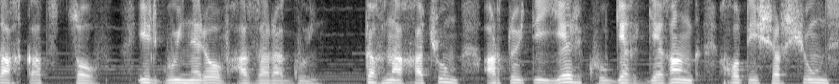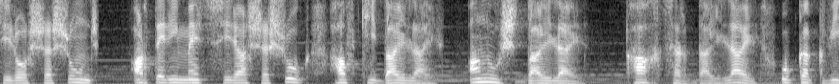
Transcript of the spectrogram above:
ծաղկած ծով, իր գույներով հազարագույն։ Գղնախաչում արտույտի երկ ու գեղգեղանք, խոտի շրշյուն, սիրո շշունջ, արտերի մեջ սիրաշշուկ, հավքի դայլայլ անուշ դայլայլ, քաղցր դայլայլ ու կկվի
